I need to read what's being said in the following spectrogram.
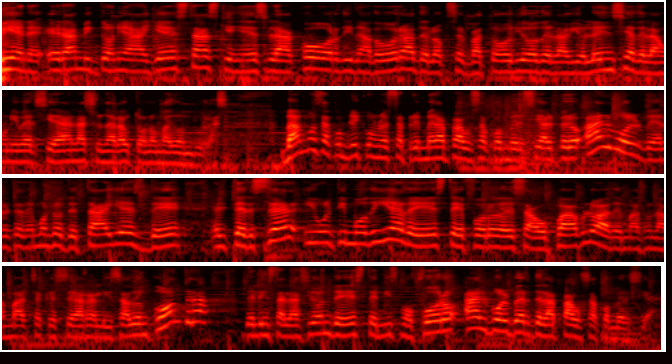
Bien, era Migdonia Ayestas, quien es la coordinadora del Observatorio de la Violencia de la Universidad Nacional Autónoma de Honduras. Vamos a cumplir con nuestra primera pausa comercial, pero al volver tenemos los detalles del el tercer y último día de este foro de Sao Paulo, además una marcha que se ha realizado en contra de la instalación de este mismo foro al volver de la pausa comercial.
